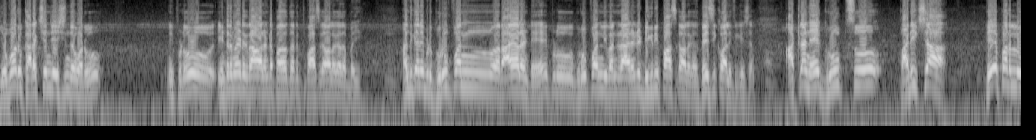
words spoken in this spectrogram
ఎవరు కరెక్షన్ చేసింది ఎవరు? ఇప్పుడు ఇంటర్మీడియట్కి రావాలంటే పదో తరగతి పాస్ కావాలి కదా భయ్. అందుకని ఇప్పుడు గ్రూప్ వన్ రాయాలంటే ఇప్పుడు గ్రూప్ వన్ ఇవన్నీ రాయాలంటే డిగ్రీ పాస్ కావాలి కదా బేసిక్ క్వాలిఫికేషన్ అట్లనే గ్రూప్స్ పరీక్ష పేపర్లు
